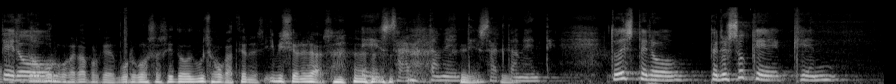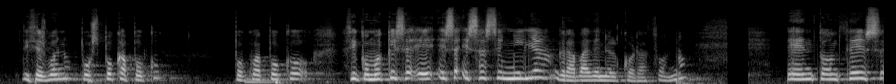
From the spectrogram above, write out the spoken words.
Pero todo Burgos, ¿verdad? Porque Burgos ha sido de muchas vocaciones y misioneras. Exactamente, exactamente. Entonces, pero, pero eso que, que, dices, bueno, pues poco a poco, poco a mm. poco, sí, como que esa, esa, esa semilla grabada en el corazón, ¿no? Entonces,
